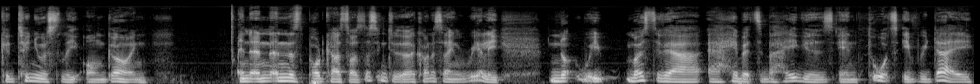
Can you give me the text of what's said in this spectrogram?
continuously ongoing and, and in this podcast I was listening to, they're kind of saying, really, not we most of our, our habits and behaviors and thoughts every day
